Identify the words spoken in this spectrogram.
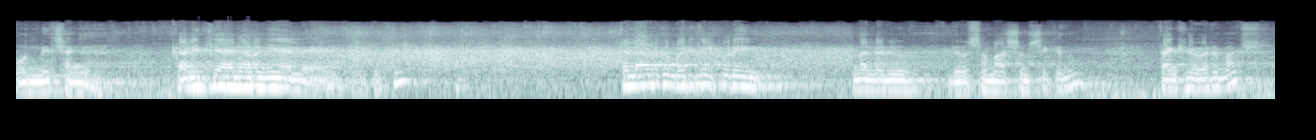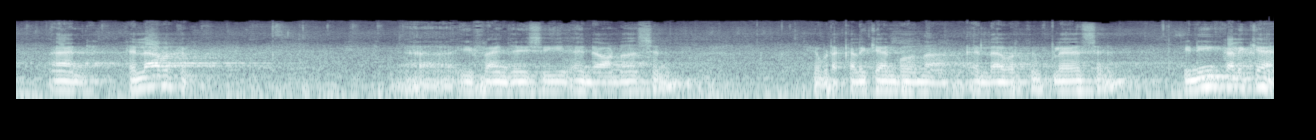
ഒന്നിച്ചങ്ങ് കളിക്കാൻ ഇറങ്ങുകയല്ലേ എല്ലാവർക്കും ഒരിക്കൽ കൂടി നല്ലൊരു ദിവസം ആശംസിക്കുന്നു. Thank you very much and എല്ലാവർക്കും ഈ ഫ്രാഞ്ചൈസി ആൻഡ് ഓണേഴ്സിനും ഇവിടെ കളിക്കാൻ പോകുന്ന എല്ലാവർക്കും പ്ലേയേഴ്സിനും ഇനിയും കളിക്കാൻ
